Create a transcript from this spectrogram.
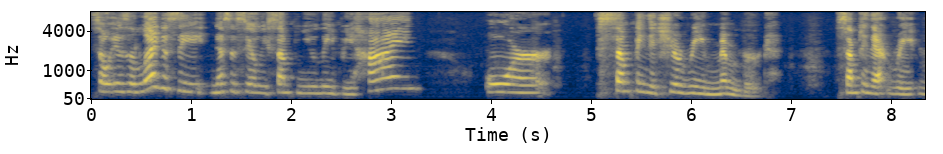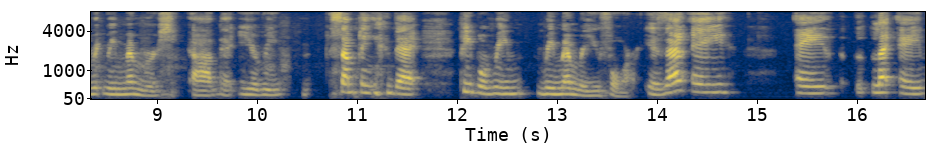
So is a legacy necessarily something you leave behind or something that you're remembered? Something that re- re- remembers uh, that you're re- something that people re- remember you for. Is that a a le- a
